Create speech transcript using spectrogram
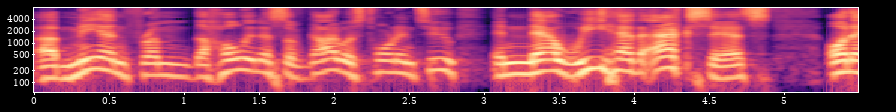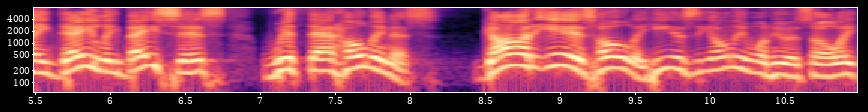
uh, men from the holiness of God was torn in two. And now we have access on a daily basis with that holiness. God is holy. He is the only one who is holy,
